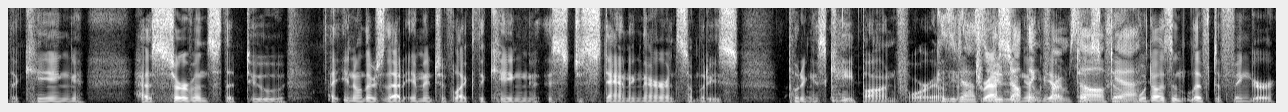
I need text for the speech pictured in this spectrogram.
the king has servants that do. uh, You know, there's that image of like the king is just standing there, and somebody's putting his cape on for him, 'Cause he has to do dressing nothing him. for yeah, himself, Does, yeah. well, doesn't lift a finger,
